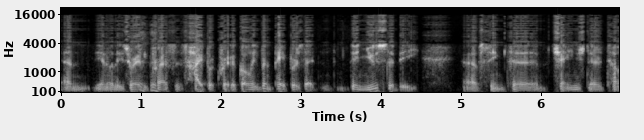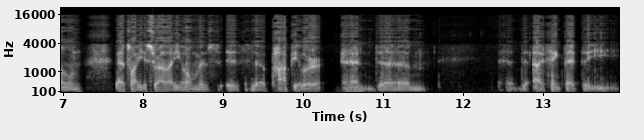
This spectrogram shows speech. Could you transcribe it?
And, you know, the Israeli press is hypercritical. Even papers that didn't used to be have seemed to change their tone. That's why Israel Hayom is, is uh, popular. And um, I think that the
